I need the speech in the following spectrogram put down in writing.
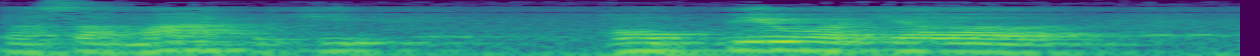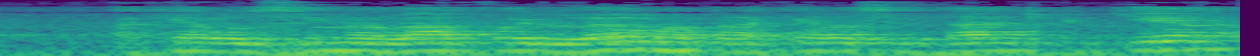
na Samarco, que rompeu aquela, aquela usina lá, foi lama para aquela cidade pequena,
